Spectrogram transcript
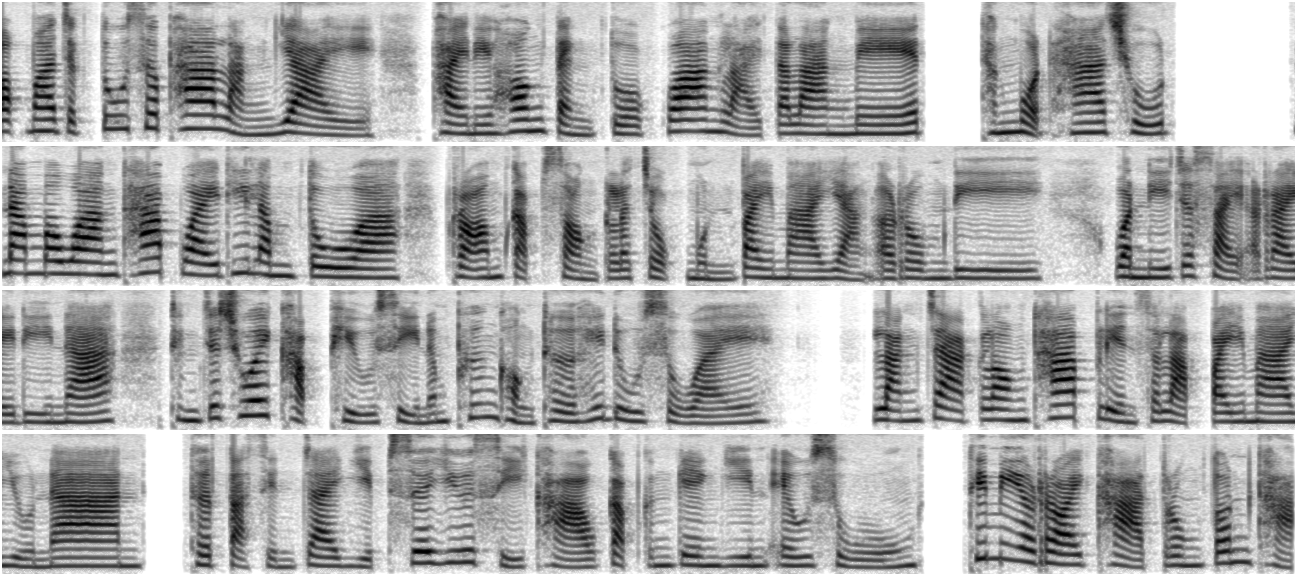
ออกมาจากตู้เสื้อผ้าหลังใหญ่ ภายในห้องแต่งตัวกว้างหลายตารางเมตร ทั้งหมดห้าชุดนำมาวางทาบไว้ที่ลำตัว พร้อมกับส่องกระจกหมุนไปมาอย่างอารมณ์ดี วันนี้จะใส่อะไรดีนะ ถึงจะช่วยขับผิวสีน้ำผึ้งของเธอให้ดูสวย หลังจากลองท่าเปลี่ยนสลับไปมาอยู่นาน ธอตัดสินใจหยิบเสื้อยืดสีขาวกับกางเกงยีนเอวสูง ที่มีรอยขาดตรงต้นขา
